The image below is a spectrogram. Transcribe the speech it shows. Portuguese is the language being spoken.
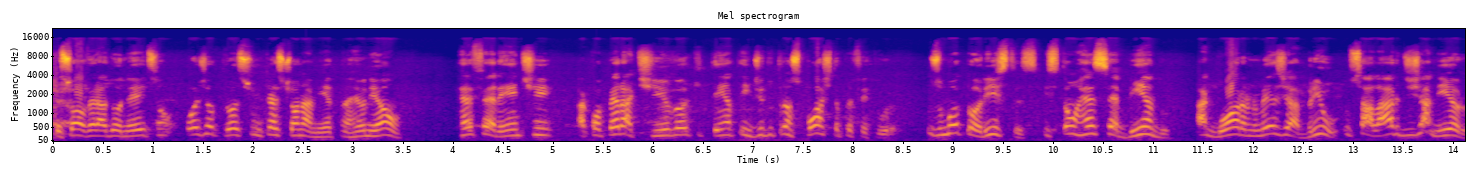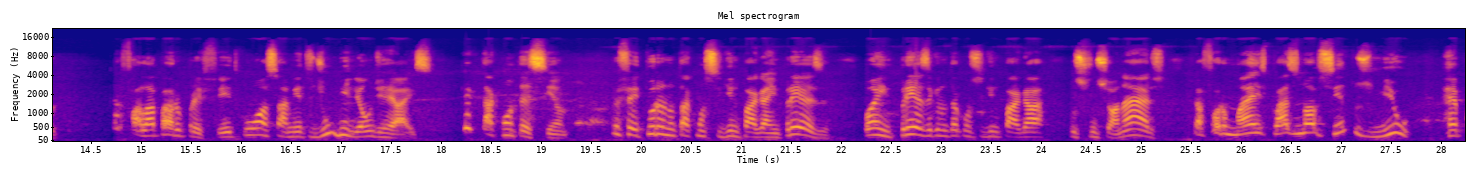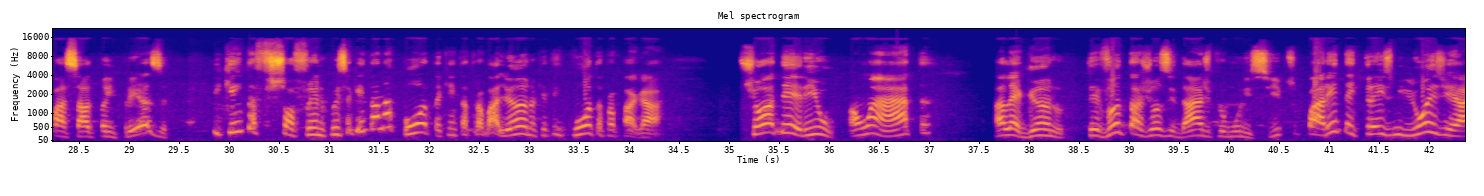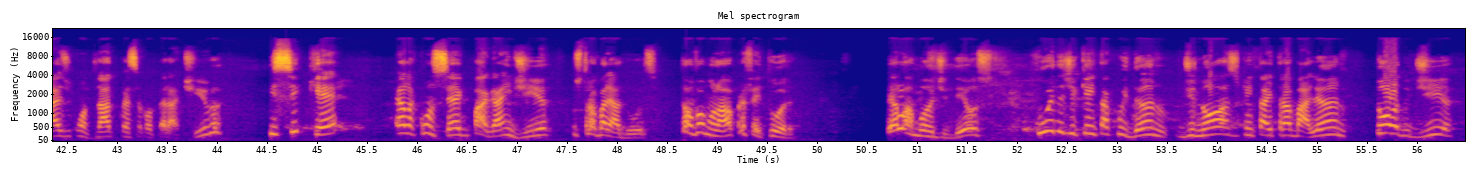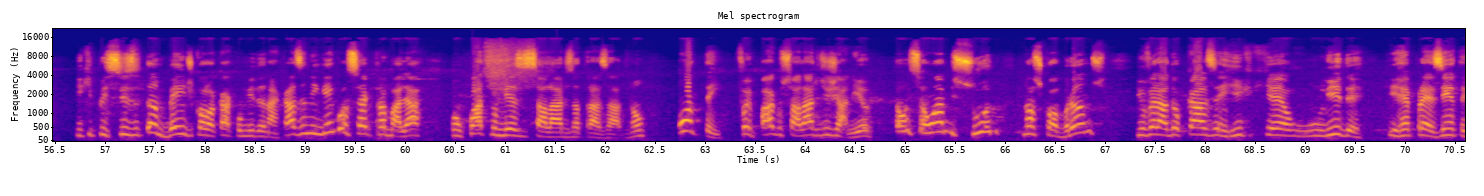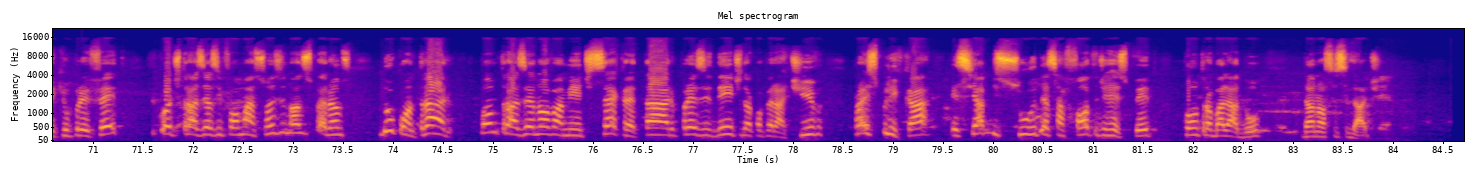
Pessoal, vereador Neidson, hoje eu trouxe um questionamento na reunião referente à cooperativa que tem atendido o transporte da prefeitura. Os motoristas estão recebendo agora, no mês de abril, o salário de janeiro. Quero falar para o prefeito com um orçamento de um bilhão de reais. O que está acontecendo? A prefeitura não está conseguindo pagar a empresa? Ou a empresa que não está conseguindo pagar os funcionários? Já foram mais quase 900 mil repassados para a empresa e quem está sofrendo com isso é quem está na ponta, quem está trabalhando, quem tem conta para pagar. O senhor aderiu a uma ata alegando ter vantajosidade para o município, 43 milhões de reais o contrato com essa cooperativa, e sequer ela consegue pagar em dia os trabalhadores. Então vamos lá, prefeitura. Pelo amor de Deus, cuida de quem está cuidando de nós, de quem está aí trabalhando todo dia e que precisa também de colocar comida na casa. Ninguém consegue trabalhar com quatro meses de salários atrasados, não. Ontem foi pago o salário de janeiro. Então isso é um absurdo, nós cobramos. E o vereador Carlos Henrique, que é um líder que representa aqui o prefeito, ficou de trazer as informações e nós esperamos. Do contrário, vamos trazer novamente secretário, presidente da cooperativa, para explicar esse absurdo, essa falta de respeito com o trabalhador da nossa cidade.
